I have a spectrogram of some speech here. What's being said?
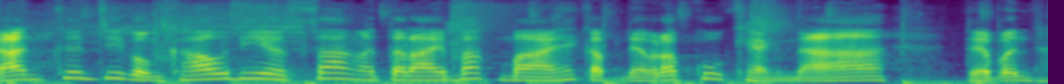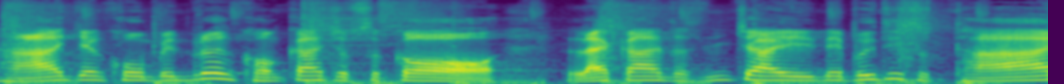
การเคลื่อนที่ของเขาเนี่ยสร้างอันตรายมากมายให้กับแนวรับคู่แข่งนะ แต่ปัญหายังคงเป็นเรื่องของการจบสกอร์ และการตัดสินใจในพื้นที่สุดท้าย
